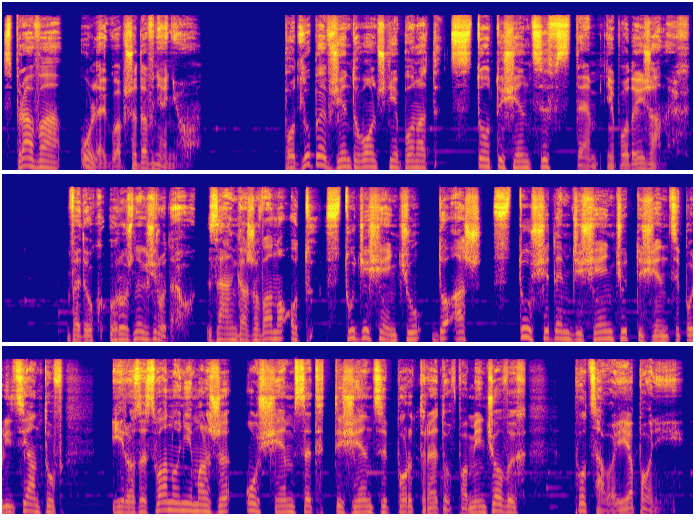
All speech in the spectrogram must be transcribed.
sprawa uległa przedawnieniu. Pod lupę wzięto łącznie ponad 100 tysięcy wstępnie podejrzanych. Według różnych źródeł zaangażowano od 110 do aż 170 tysięcy policjantów i rozesłano niemalże 800 tysięcy portretów pamięciowych po całej Japonii.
